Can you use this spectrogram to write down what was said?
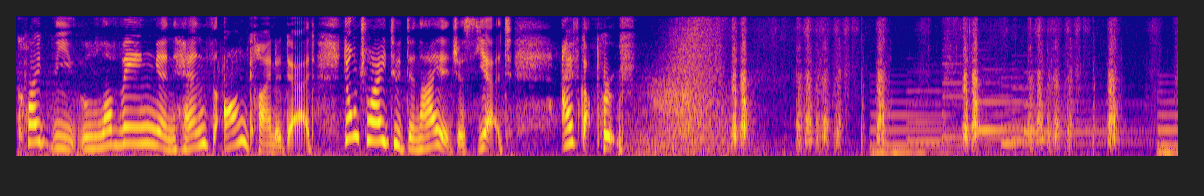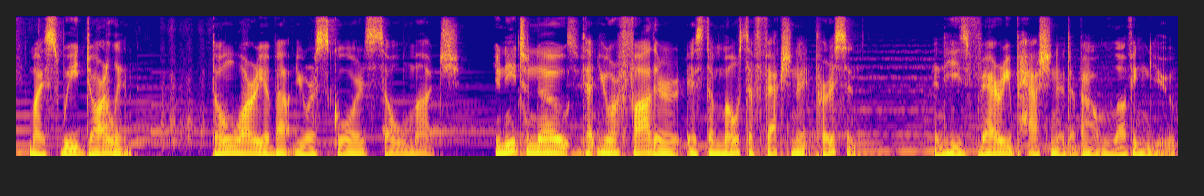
quite the loving and hands on kind of dad. Don't try to deny it just yet. I've got proof. My sweet darling, don't worry about your scores so much. You need to know that your father is the most affectionate person, and he's very passionate about loving you.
